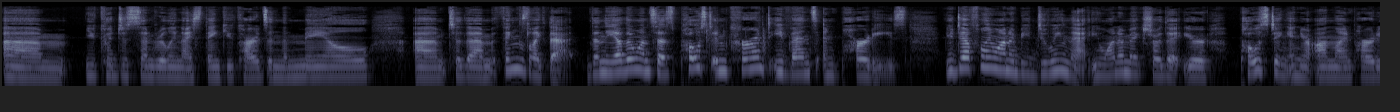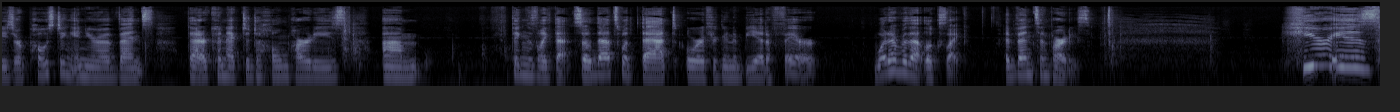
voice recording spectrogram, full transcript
Um, you could just send really nice thank you cards in the mail um, to them, things like that. Then the other one says post in current events and parties you definitely want to be doing that. You want to make sure that you're posting in your online parties or posting in your events that are connected to home parties, um, things like that. So that's what that, or if you're going to be at a fair, whatever that looks like, events and parties. Here is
